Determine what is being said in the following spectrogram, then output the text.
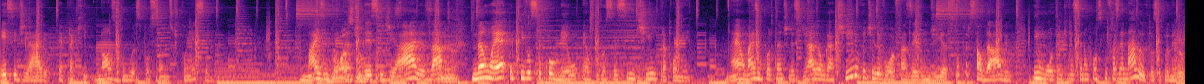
Esse diário é para que nós duas possamos te conhecer. O mais importante desse diário, exato, É. não é o que você comeu, é o que você sentiu para comer. Né? O mais importante desse diário é o gatilho que te levou a fazer um dia super saudável e um outro em que você não conseguiu fazer nada do que você planejou.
